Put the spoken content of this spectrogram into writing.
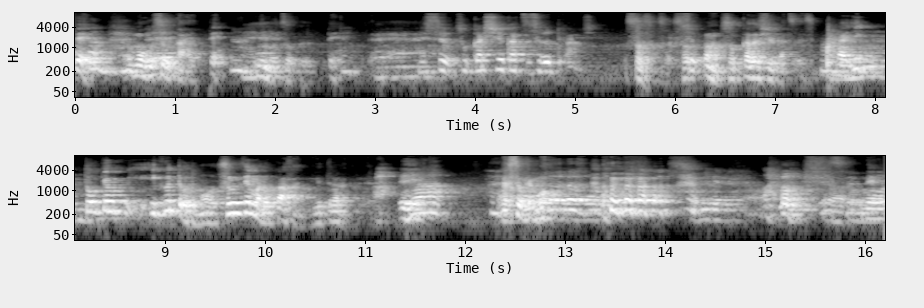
て、もうすぐ帰って、うん荷物送って、すぐそこから就活するって感じ。そうそうそう、そ,、うん、そっから就活です。うん東京行くってことも寸前までお母さんに言ってなかったんで。あ、え？わ それも。見れるすごいね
